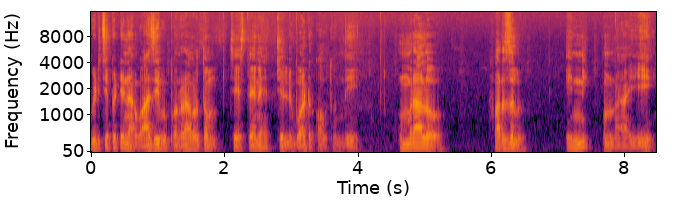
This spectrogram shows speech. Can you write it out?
విడిచిపెట్టిన వాజిబ్ పునరావృతం చేస్తేనే చెల్లుబాటు అవుతుంది. ఉమ్రాలో ఫర్జులు ఎన్ని ఉన్నాయి?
